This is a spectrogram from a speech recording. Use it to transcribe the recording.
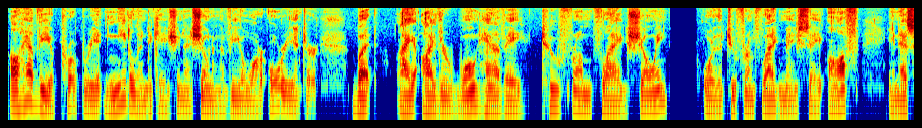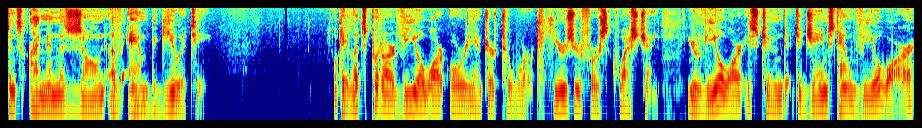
I'll have the appropriate needle indication as shown in the VOR orienter, but I either won't have a to from flag showing or the to from flag may say off. In essence, I'm in the zone of ambiguity. Okay, let's put our VOR orienter to work. Here's your first question. Your VOR is tuned to Jamestown VOR.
